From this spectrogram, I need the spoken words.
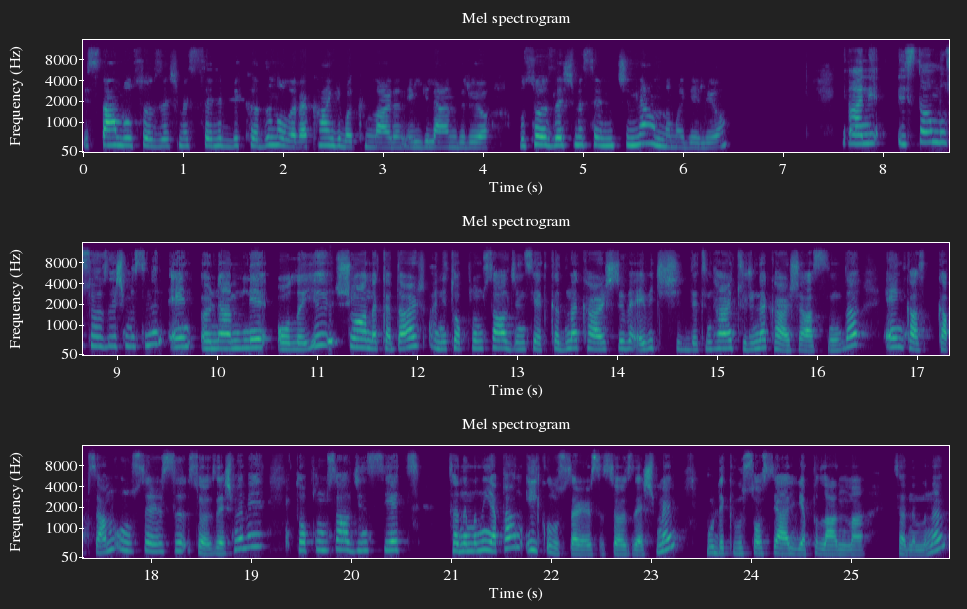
İstanbul Sözleşmesi seni bir kadın olarak hangi bakımlardan ilgilendiriyor? Bu sözleşme senin için ne anlama geliyor? Yani İstanbul Sözleşmesi'nin en önemli olayı şu ana kadar hani toplumsal cinsiyet, kadına karşı ve ev içi şiddetin her türüne karşı aslında en kapsamlı uluslararası sözleşme ve toplumsal cinsiyet tanımını yapan ilk uluslararası sözleşme. Buradaki bu sosyal yapılanma tanımını.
